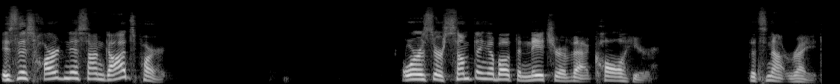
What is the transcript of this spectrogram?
Is this hardness on God's part? Or is there something about the nature of that call here that's not right?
